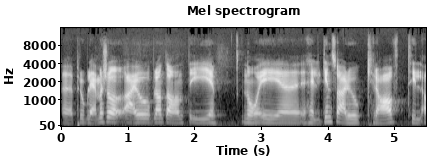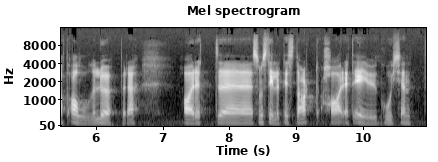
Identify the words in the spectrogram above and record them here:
eh, problemer, så er jo bl.a. i nå i eh, helgen så er det jo krav til at alle løpere et, eh, som stiller til start, har et EU-godkjent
